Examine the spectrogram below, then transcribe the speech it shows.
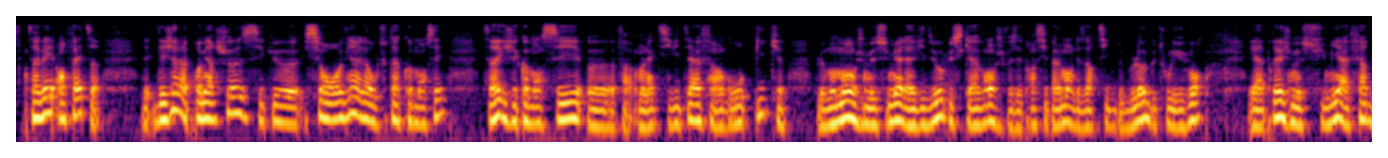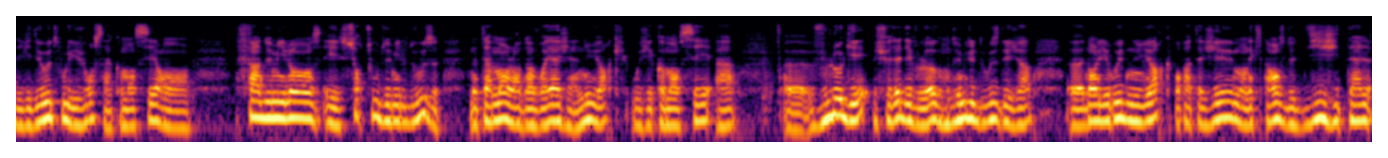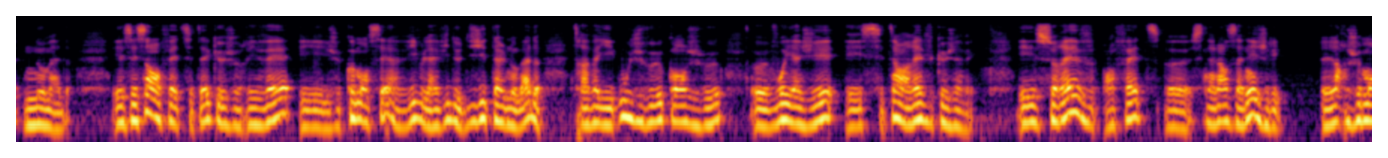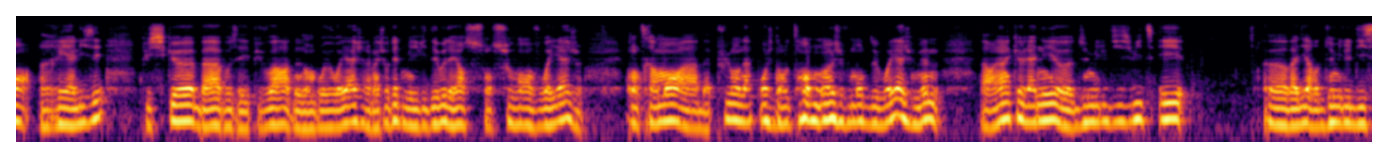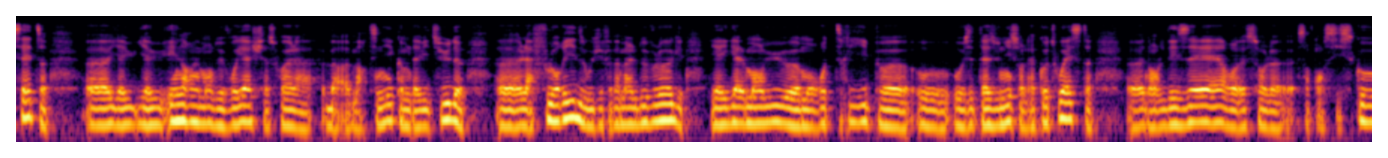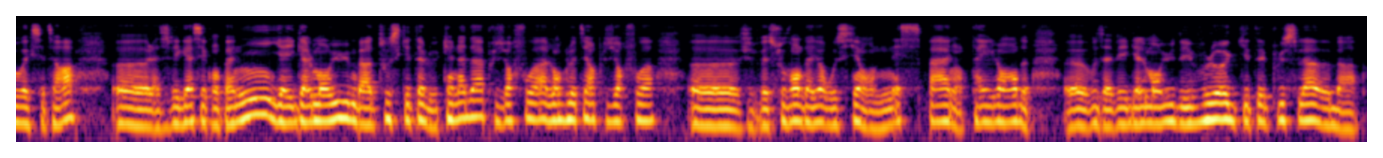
Vous savez, en fait, déjà la première chose, c'est que si on revient là où tout a commencé, c'est vrai que j'ai commencé, euh, enfin mon activité a fait un gros pic le moment où je me suis mis à la vidéo, puisqu'avant je faisais principalement des articles de blog tous les jours, et après je me suis mis à faire des vidéos tous les jours, ça a commencé en fin 2011 et surtout 2012, notamment lors d'un voyage à New York où j'ai commencé à euh, vloguer. Je faisais des vlogs en 2012 déjà euh, dans les rues de New York pour partager mon expérience de digital nomade. Et c'est ça en fait, c'était que je rêvais et je commençais à vivre la vie de digital nomade, travailler où je veux, quand je veux, euh, voyager et c'était un rêve que j'avais. Et ce rêve, en fait, ces dernières années, je l'ai largement réalisé puisque bah, vous avez pu voir de nombreux voyages. La majorité de mes vidéos d'ailleurs sont souvent en voyage, contrairement à bah, plus on approche dans le temps, moins je vous montre de voyages. Même rien que l'année 2018 euh, et euh, on va dire 2017, euh, il y, a eu énormément de voyages, que ce soit la bah, Martinique comme d'habitude, euh, la Floride où j'ai fait pas mal de vlogs. Il y a également eu mon road trip aux, États-Unis sur la côte ouest, dans le désert, sur le San Francisco, etc. Las Vegas et compagnie. Il y a également eu bah, tout ce qui était le Canada plusieurs fois, l'Angleterre plusieurs fois. je vais souvent d'ailleurs aussi en Espagne, en Thaïlande. vous avez également eu des vlogs qui étaient plus là, bah,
